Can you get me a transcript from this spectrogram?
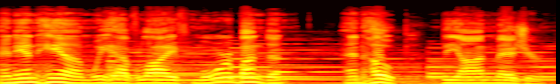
and in Him we have life more abundant and hope beyond measure.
